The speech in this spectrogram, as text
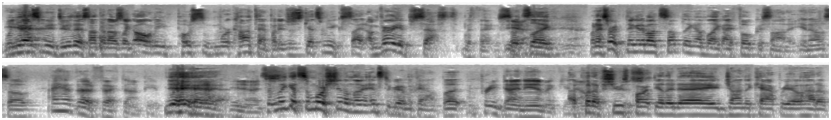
when you Yeah. asked me to do this, not that I was like, oh, let me post some more content, but it just gets me excited. I'm very obsessed with things, so Yeah, it's like yeah. when I start thinking about something, I'm like, I focus on it, you know. So I have that effect on people. yeah, yeah, yeah. You know, it's- so let me get some more shit on the Instagram account, but. I'm pretty dynamic. You I put up shoes Just- part the other day. John DiCaprio had a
